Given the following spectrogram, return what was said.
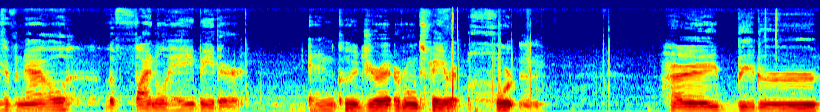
as of now, the final Hey Beter. And includes your everyone's favorite, Horton. Hey Beter.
